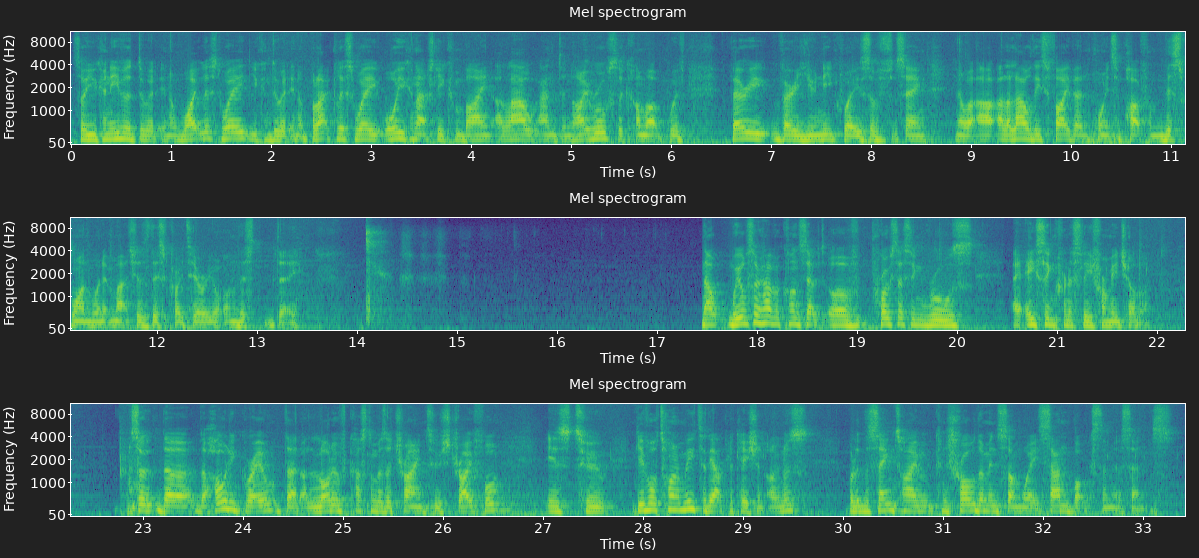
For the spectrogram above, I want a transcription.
So you can either do it in a whitelist way, you can do it in a blacklist way, or you can actually combine allow and deny rules to come up with very, very unique ways of saying, you know, I'll, I'll allow these five endpoints apart from this one when it matches this criteria on this day. Now, we also have a concept of processing rules asynchronously from each other. So the, the holy grail that a lot of customers are trying to strive for is to give autonomy to the application owners, but at the same time control them in some way, sandbox them in a sense.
